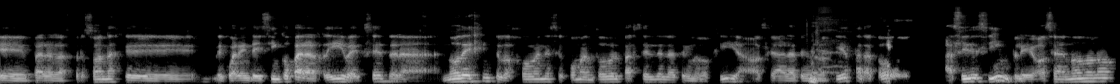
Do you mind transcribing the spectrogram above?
eh, para las personas que de 45 para arriba, etcétera. No dejen que los jóvenes se coman todo el pastel de la tecnología. O sea, la tecnología es para todos. Así de simple. O sea, no, no, no.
